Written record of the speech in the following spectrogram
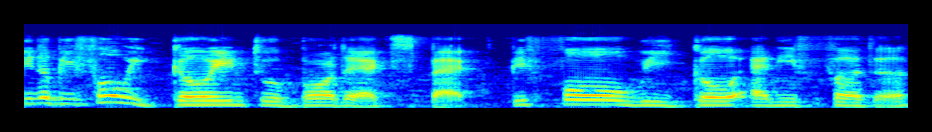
you know, before we go into a broader aspect, before we go any further,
